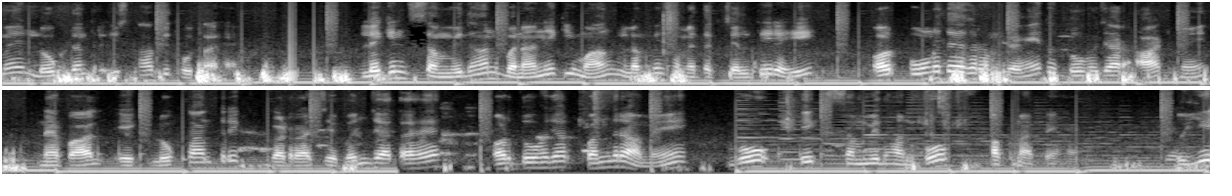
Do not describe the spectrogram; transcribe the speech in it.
में लोकतंत्र स्थापित होता है। लेकिन संविधान बनाने की मांग लंबे समय तक चलती रही और पूर्णतः अगर हम कहें तो 2008 में नेपाल एक लोकतांत्रिक गणराज्य बन जाता है और 2015 में वो एक संविधान को अपनाते हैं। तो ये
